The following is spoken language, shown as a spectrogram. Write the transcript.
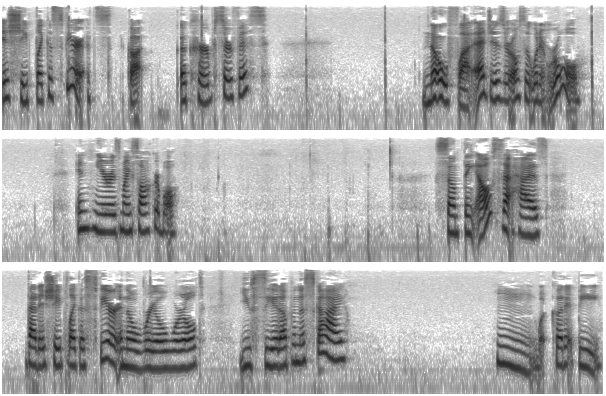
is shaped like a sphere. It's got a curved surface, no flat edges, or else it wouldn't roll. And here is my soccer ball. Something else that has that is shaped like a sphere in the real world. You see it up in the sky. Hmm, what could it be?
